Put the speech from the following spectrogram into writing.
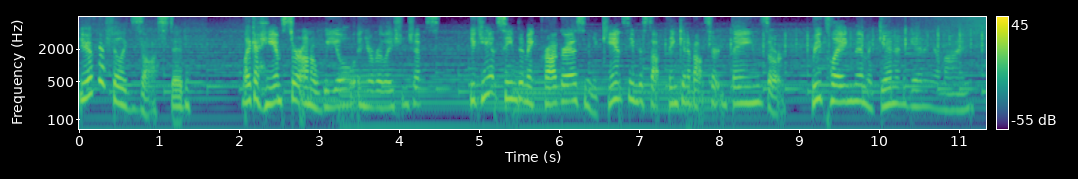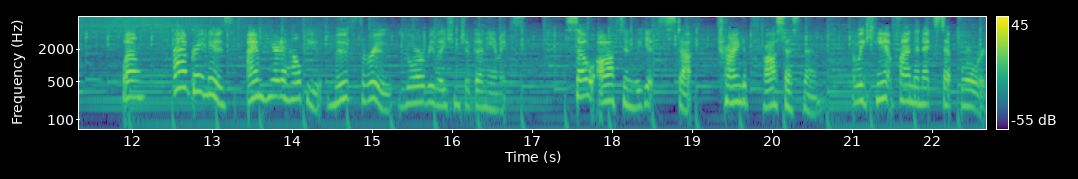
Do you ever feel exhausted? Like a hamster on a wheel in your relationships? You can't seem to make progress and you can't seem to stop thinking about certain things or replaying them again and again in your mind. Well, I have great news. I am here to help you move through your relationship dynamics. So often we get stuck trying to process them and we can't find the next step forward.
